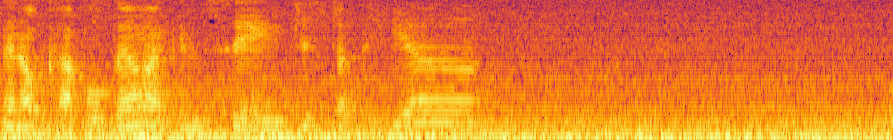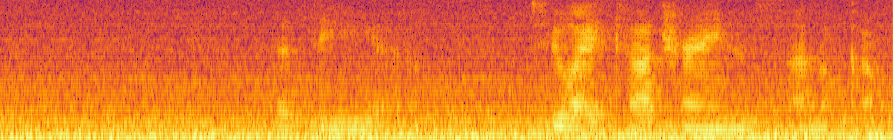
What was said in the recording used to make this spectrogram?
They're not coupled though, I can see just up here, 2 8 car trains are not comfortable.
